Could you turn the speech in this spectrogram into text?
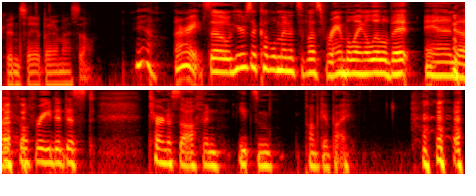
Couldn't say it better myself. Yeah. All right. So here's a couple minutes of us rambling a little bit, and uh, feel free to just turn us off and eat some pumpkin pie.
